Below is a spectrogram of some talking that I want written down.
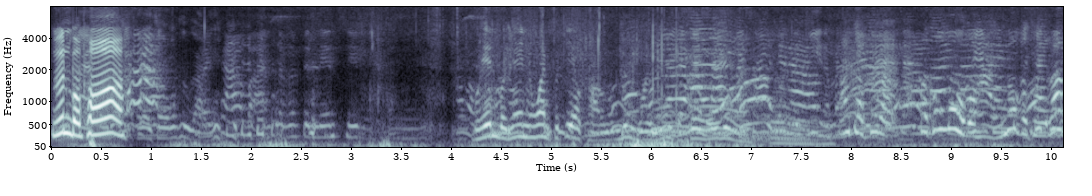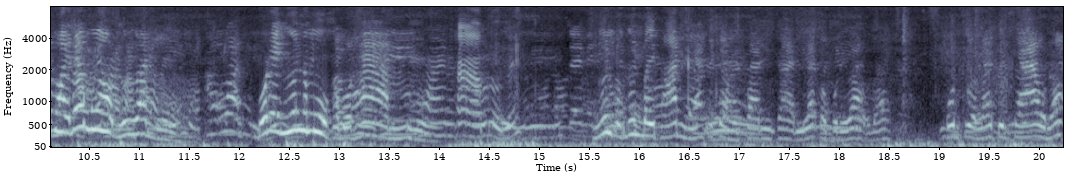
เงินบ่พอได้ซองเถื่อ บ่เห็นบ่ได้นวลไปเกี่ยวเขาลุงไว้นี่ก็เลยอยู่เอาจากที่ว่าเพิ่นของหมู่บ่หายหมู่ก็ใช่ว่าบ่ได้เมื่อเพื่อนเลยบ่ได้เงินน้ำหมู่ก็บ่ถามถามหนูไหมเงินเป็นเงินใบพันนะก็จ่ายปันกันแล้วก็บ่ได้ว่าได้คนส่วนไรเป็นเจ้าเนาะ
